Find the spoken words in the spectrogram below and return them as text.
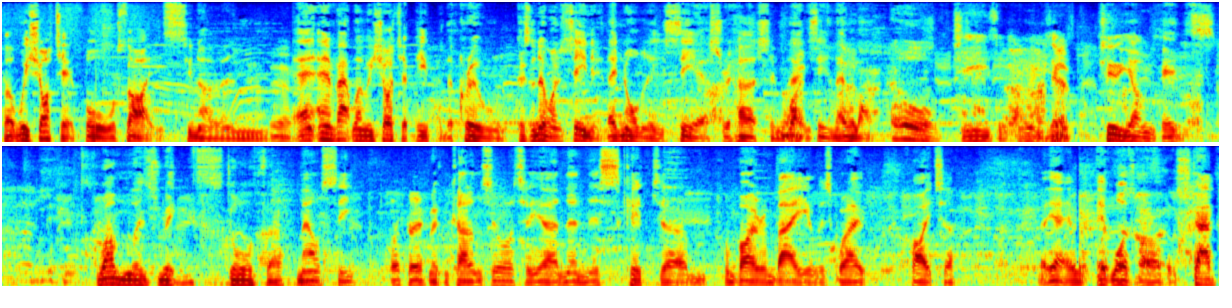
But we shot it full size, you know, and, Yeah. and, and in fact, when we shot it, people, the crew, because no one's seen it, they normally see us rehearsing, but they seen it, they were like, oh, Jesus. There were two young kids. One was Rick's daughter, Mousy, Okay. Rick McCallum's daughter, yeah, and then this kid um, from Byron Bay who was great fighter. But yeah, it, it was horrible. Stabbed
